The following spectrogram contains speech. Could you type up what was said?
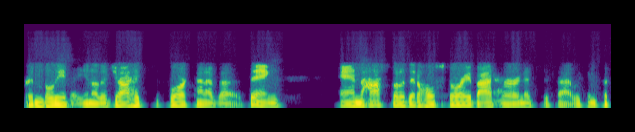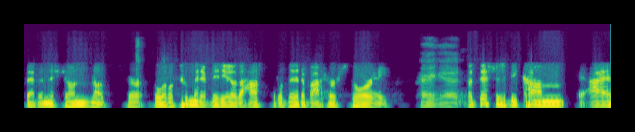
couldn't believe it. You know, the jaw hits the floor kind of a thing. And the hospital did a whole story about her, and it's just that we can put that in the show notes. Or a little two minute video the hospital did about her story. Very good. But this has become, I,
